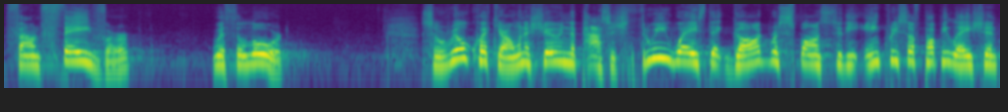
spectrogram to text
found favor with the Lord. So, real quick here, I want to show you in the passage three ways that God responds to the increase of population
